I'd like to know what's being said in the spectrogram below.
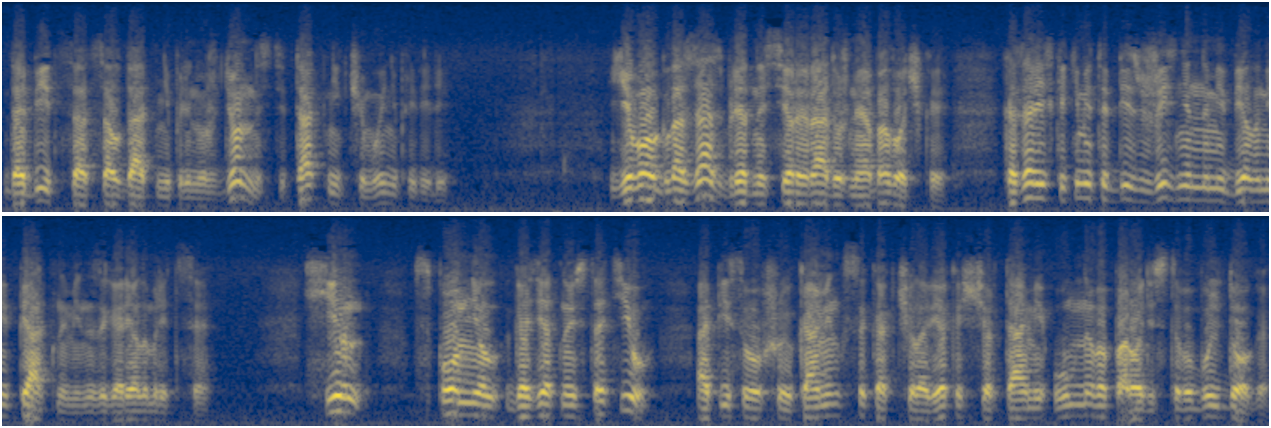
добиться от солдат непринужденности, так ни к чему и не привели. Его глаза с бледно-серой радужной оболочкой казались какими-то безжизненными белыми пятнами на загорелом лице. Хирн вспомнил газетную статью, описывавшую Каммингса как человека с чертами умного породистого бульдога.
